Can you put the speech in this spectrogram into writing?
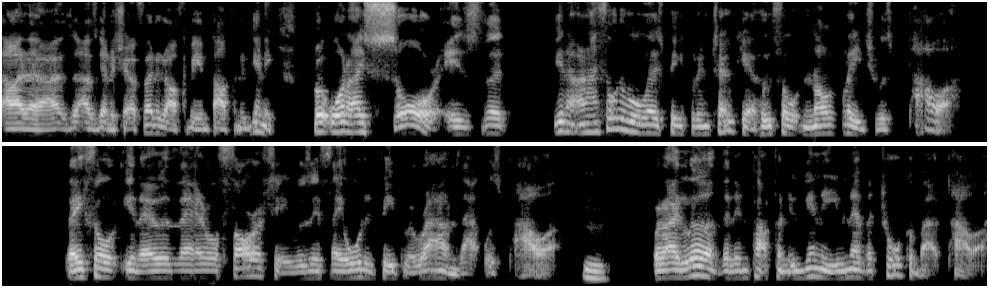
I, I, was, I was going to show a photograph of me in Papua New Guinea, but what I saw is that, you know, and I thought of all those people in Tokyo who thought knowledge was power. They thought, you know, their authority was if they ordered people around, that was power. Mm. But I learned that in Papua New Guinea, you never talk about power.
